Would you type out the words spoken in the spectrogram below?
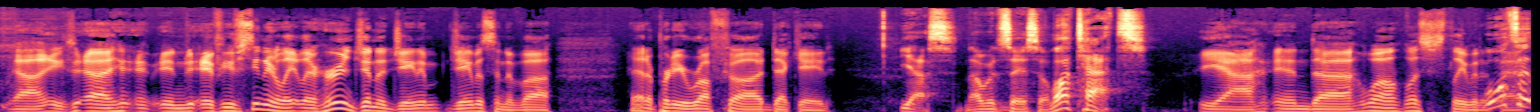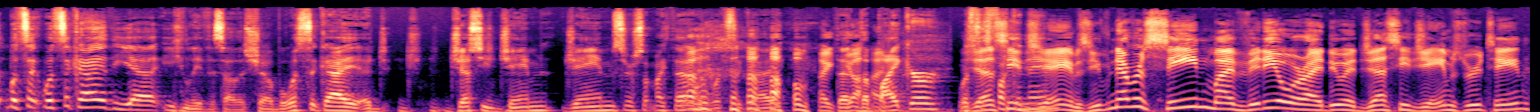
Yeah, uh, and if you've seen her lately, her and Jenna Jam- Jameson have uh, had a pretty rough uh, decade. Yes, I would say so. A lot of tats. Yeah, and uh, well, let's just leave it at Well, what's that. it? What's it? What's the guy? The uh, you can leave this out of the show, but what's the guy? Uh, J- J- Jesse James James or something like that? Or what's the guy? Oh my the, god, the biker. What's his Jesse name? James. You've never seen my video where I do a Jesse James routine?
